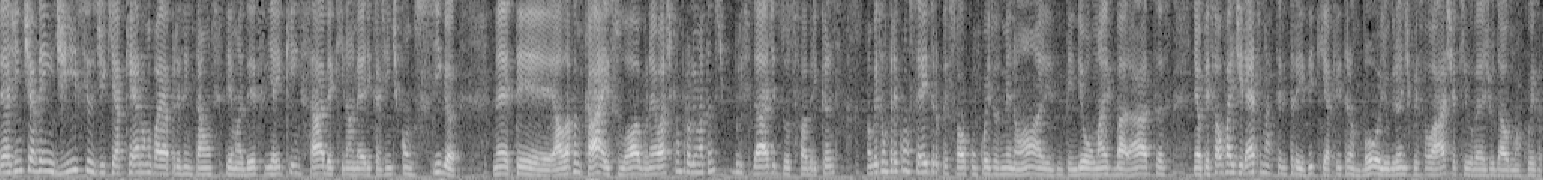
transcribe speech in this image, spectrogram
a gente já vê indícios de que a Canon vai apresentar um sistema desse e aí quem sabe aqui na América a gente consiga né, ter alavancar isso logo, né? Eu acho que é um problema tanto de publicidade dos outros fabricantes, ao mesmo um preconceito do pessoal com coisas menores, entendeu? Ou mais baratas. Né? O pessoal vai direto nas 33i, que é aquele trambolho grande, o pessoal acha que aquilo vai ajudar alguma coisa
